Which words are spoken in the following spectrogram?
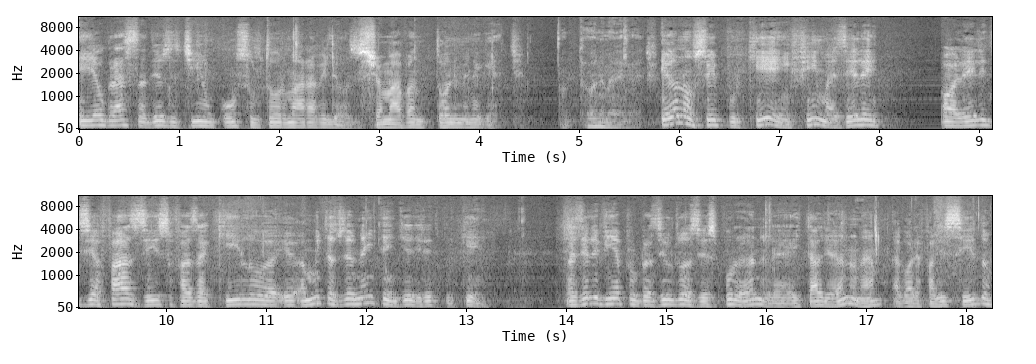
e eu, graças a Deus, eu tinha um consultor maravilhoso. Se chamava Antônio Meneghetti. Antônio Meneghetti. Eu não sei porquê, enfim, mas ele. Olha, ele dizia, faz isso, faz aquilo. Eu, muitas vezes eu nem entendia direito porquê. Mas ele vinha para o Brasil duas vezes por ano, ele é italiano, né? Agora é falecido.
